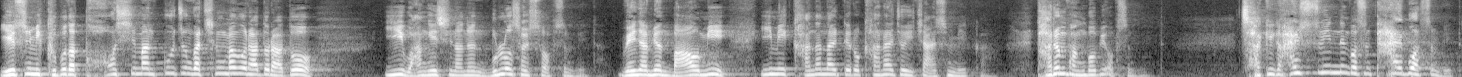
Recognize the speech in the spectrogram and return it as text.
예수님이 그보다 더 심한 꾸중과 책망을 하더라도 이 왕의 신하는 물러설 수 없습니다. 왜냐하면 마음이 이미 가난할 대로 가난해져 있지 않습니까? 다른 방법이 없습니다. 자기가 할 수 있는 것은 다 해보았습니다.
